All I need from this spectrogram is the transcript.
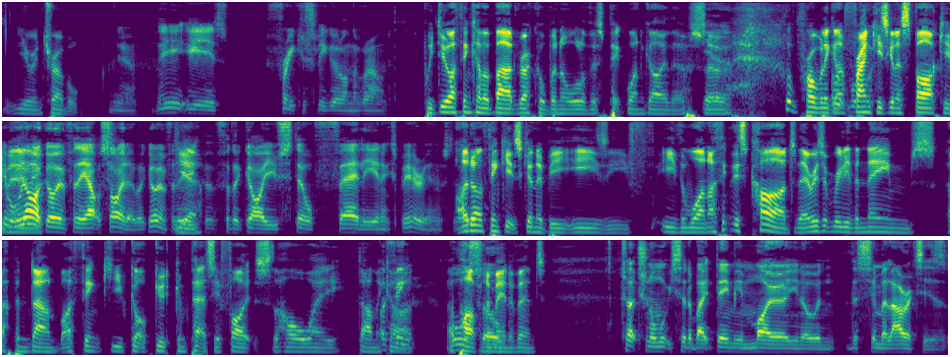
you're in trouble. Yeah, he, he is freakishly good on the ground. We do, I think, have a bad record when all of us pick one guy, though. So Yeah. we're probably going. Well, Frankie's going to spark him. Yeah, we are going for the outsider. We're going for the Yeah. for the guy who's still fairly inexperienced. I don't think it's going to be easy either one. I think this card there isn't really the names up and down, but I think you've got good competitive fights the whole way down the I card, apart from the main event. Touching on what you said about Demian Maia, you know, and the similarities.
